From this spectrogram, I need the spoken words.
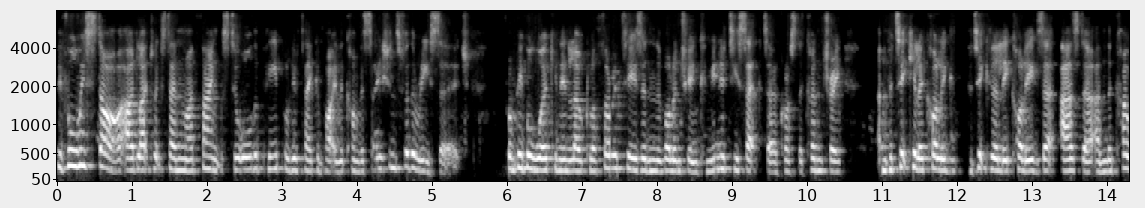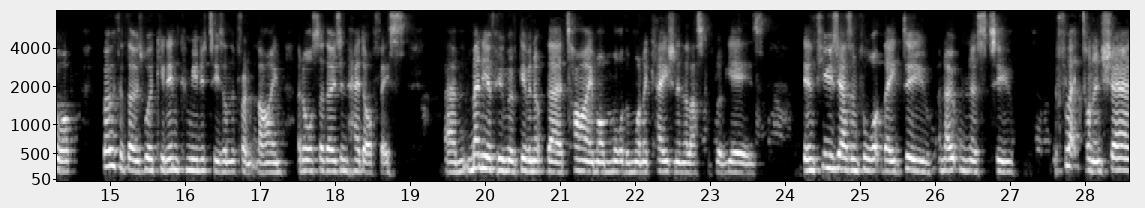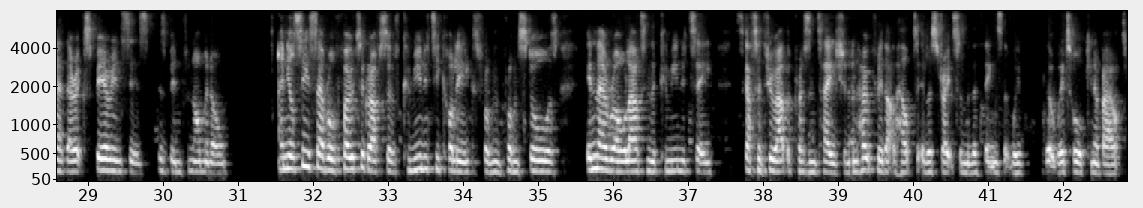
Before we start, I'd like to extend my thanks to all the people who've taken part in the conversations for the research, from people working in local authorities and the voluntary and community sector across the country, and particular colleague, particularly colleagues at ASDA and the Co-op, both of those working in communities on the front line and also those in head office, um, many of whom have given up their time on more than one occasion in the last couple of years. The enthusiasm for what they do and openness to reflect on and share their experiences has been phenomenal. And you'll see several photographs of community colleagues from, from stores in their role out in the community scattered throughout the presentation and hopefully that'll help to illustrate some of the things that we that we're talking about.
